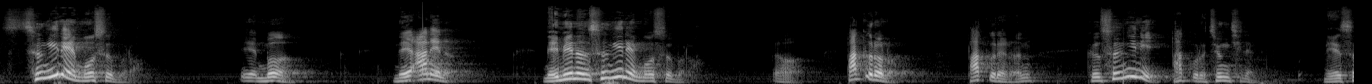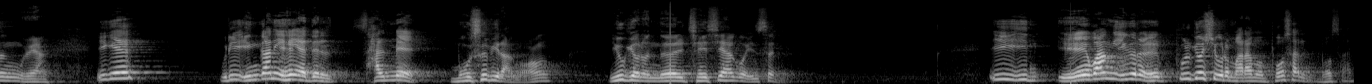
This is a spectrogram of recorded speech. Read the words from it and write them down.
성인의 모습으로 예, 뭐, 내 안에는, 내면은 성인의 모습으로, 어, 밖으로는, 밖으로는 그 성인이 밖으로 정치는 내성 외양. 이게 우리 인간이 해야 될 삶의 모습이라고 유교는 늘 제시하고 있습니다. 이, 이 예왕 이거를 불교식으로 말하면 보살, 보살.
